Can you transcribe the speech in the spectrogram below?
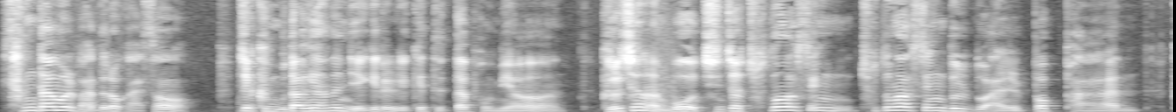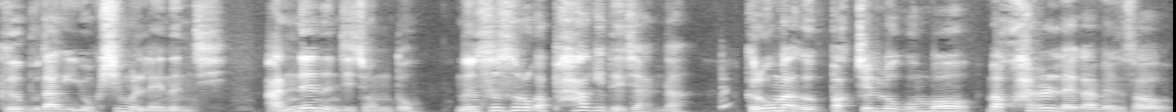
상담을 받으러 가서 이제 그 무당이 하는 얘기를 이렇게 듣다 보면 그렇잖아. 뭐 진짜 초등학생 초등학생들도 알 법한 그 무당이 욕심을 내는지 안 내는지 정도는 스스로가 파악이 되지 않나? 그리고 막 윽박질르고 뭐 막 화를 내가면서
